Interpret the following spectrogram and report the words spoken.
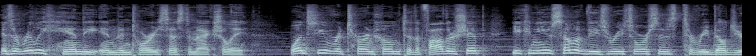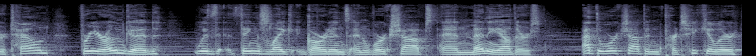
It's a really handy inventory system, actually. Once you return home to the fathership, you can use some of these resources to rebuild your town for your own good, with things like gardens and workshops and many others. At the workshop in particular,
